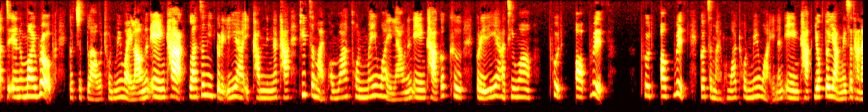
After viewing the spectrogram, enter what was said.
at the end of my rope ก็จะแปลว่าทนไม่ไหวแล้วนั่นเองค่ะ แล้วจะมีกริยาอีกคำหนึ่งนะคะ ที่จะหมายความว่าทนไม่ไหวแล้วนั่นเองค่ะ ก็คือกริยาที่ว่า put up with put up with ก็จะหมายความว่าทนไม่ไหวนั่นเองค่ะ ยกตัวอย่างในสถาน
